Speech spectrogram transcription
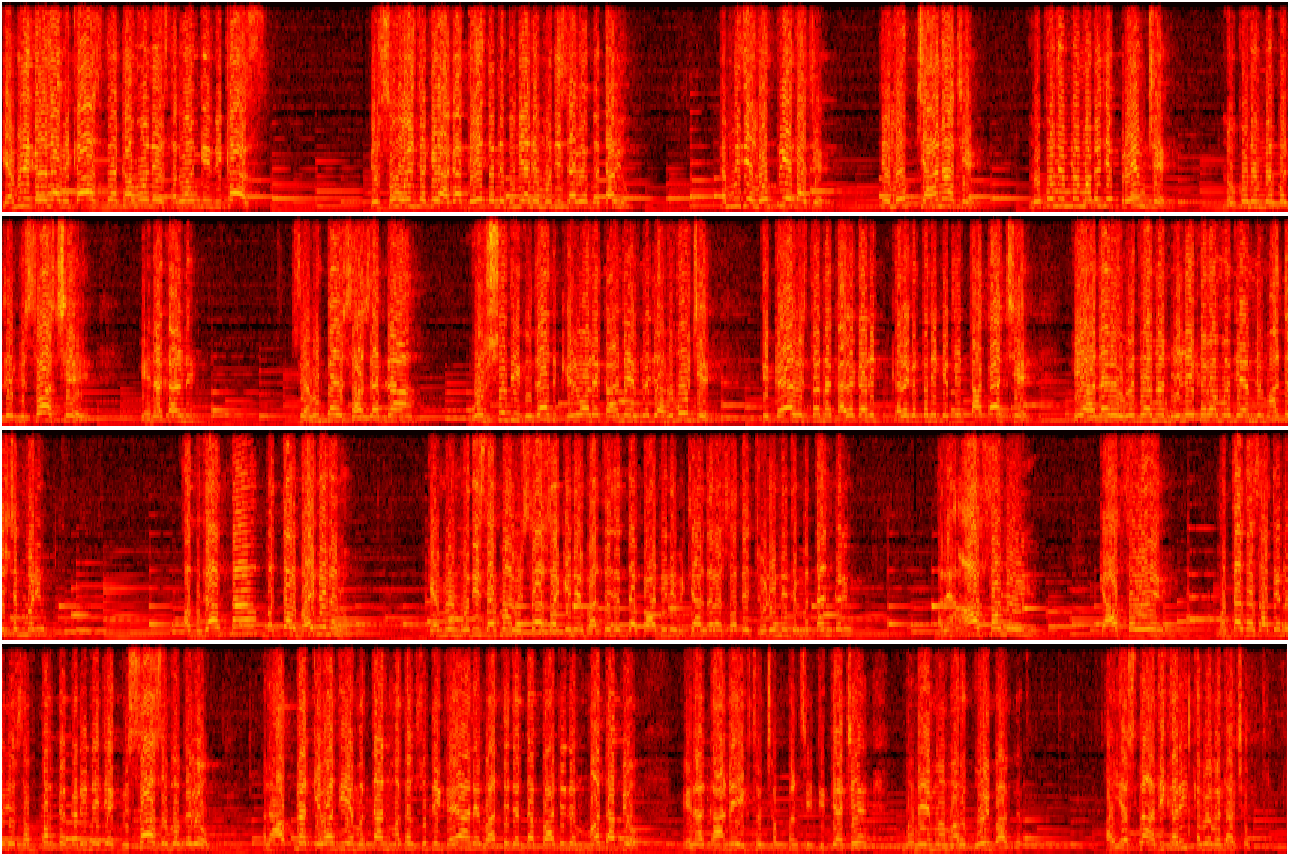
કે એમણે કરેલા વિકાસના કામોને સર્વાંગી વિકાસ એ શું હોઈ શકે આખા દેશ અને દુનિયાને મોદી સાહેબે બતાવ્યું? એમની જે લોકપ્રિયતા છે, જે લોક ચાહના છે, લોકોને એમના માટે જે પ્રેમ છે, લોકોને એમના પર જે વિશ્વાસ છે, એના કારણે શ્રી અમિતભાઈ શાહ સાહેબના વર્ષોથી ગુજરાત ખેડવાને કારણે એમને જે અનુભવ છે કે કયા વિસ્તારના કાર્યકારી કાર્યકર્તાની કેટલી તાકાત છે, એ આધારે ઉમેદવારના નિર્ણય કરવામાં જે એમને માર્ગદર્શન મળ્યું. આ ગુજરાતના મતદાર ભાઈ બહેનોનો કે એમણે મોદી સાહેબમાં વિશ્વાસ રાખીને ભારતીય જનતા પાર્ટીની વિચારધારા સાથે જોડીને જે મતદાન કર્યું. અને આપ સૌનો કે આપ સૌએ મતદાતા સાથેનો જે સંપર્ક કરીને જે એક વિશ્વાસ ઊભો કર્યો અને આપના કહેવાથી એ મતદાન મથક સુધી ગયા અને ભારતીય જનતા પાર્ટીને મત આપ્યો. એના કારણે એકસો છપ્પન સીટ જીત્યા છે. મને એમાં મારો કોઈ ભાગ નથી. આ યશના અધિકારી તમે બધા છો.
